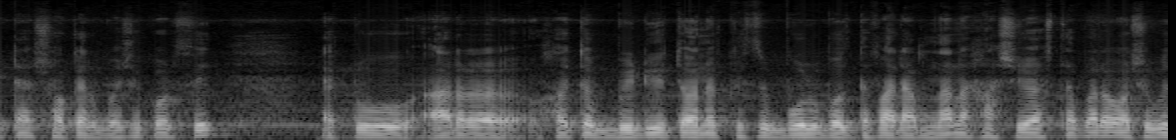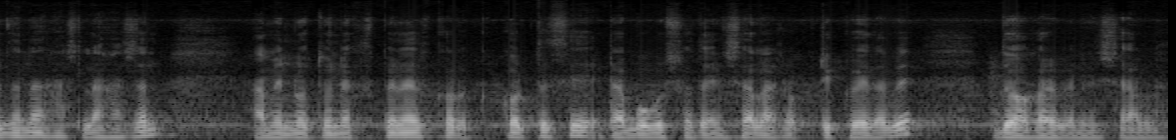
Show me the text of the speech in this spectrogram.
এটা শখের বসে করছি। একটু আর হয়তো ভিডিওতে অনেক কিছু ভুল বলতে পারে, আপনারা হাসিও আসতে পারে, অসুবিধা না হাসলে হাসেন। আমি নতুন এক্সপিরিয়েন্স করতেছি, এটা ভবিষ্যতে ইনশাআল্লাহ সব ঠিক হয়ে যাবে। দোয়া করবেন ইনশাআল্লাহ।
